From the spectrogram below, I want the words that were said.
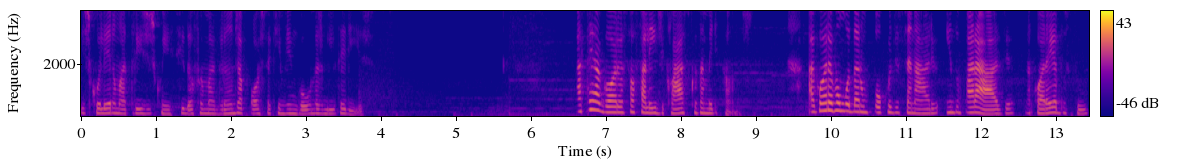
e escolher uma atriz desconhecida foi uma grande aposta que vingou nas bilheterias. Até agora eu só falei de clássicos americanos. Agora vou mudar um pouco de cenário, indo para a Ásia, na Coreia do Sul,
